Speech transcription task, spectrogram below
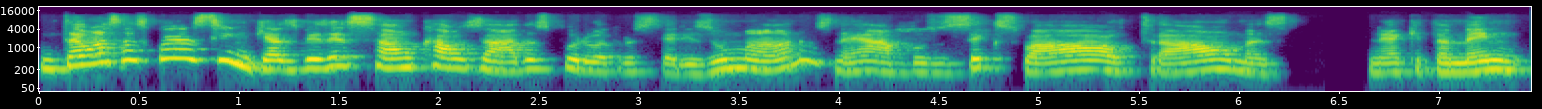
Então, essas coisas assim, que às vezes são causadas por outros seres humanos, né? Abuso sexual, traumas, né, que também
